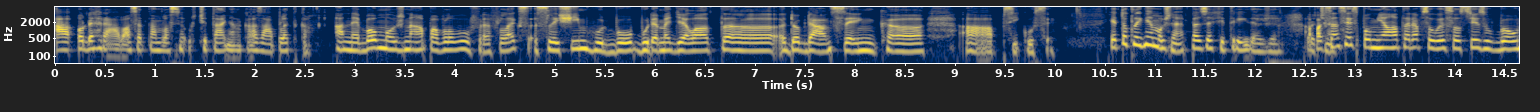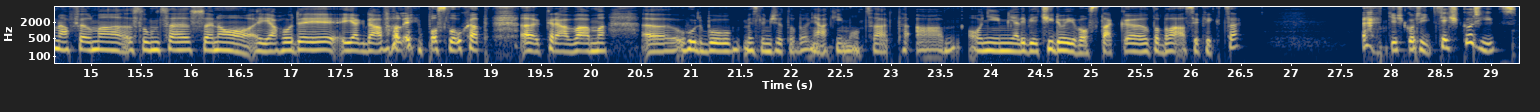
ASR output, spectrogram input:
a odehrává se tam vlastně určitá nějaká zápletka. A nebo možná Pavlovův reflex, slyším hudbu, budeme dělat uh, dog dancing uh, a psíkusy. Je to klidně možné, pes je chytrý, takže. A pak ne? jsem si vzpomněla teda v souvislosti s hudbou na film Slunce, seno, jahody, jak dávali poslouchat eh, krávám hudbu, myslím, že to byl nějaký Mozart a oni měli větší dojivost, tak to byla asi fikce? Těžko říct. Těžko říct,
